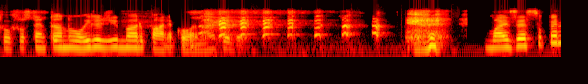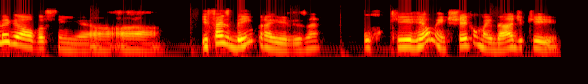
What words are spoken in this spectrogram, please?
tô sustentando Ilha de Marupane agora, né? Mas é super legal, assim, a, a... e faz bem para eles, né? Porque realmente chega uma idade que,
